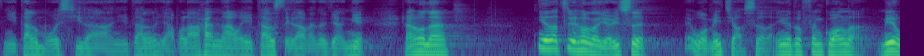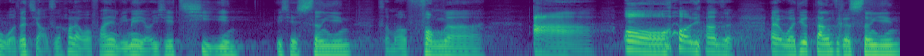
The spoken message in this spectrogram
你当摩西啦，你当亚伯拉罕啦，我你当谁啦，反正这样念。然后呢，念到最后呢，有一次，哎，我没角色了，因为都分光了，没有我的角色。后来我发现里面有一些气音，一些声音，什么风啊啊哦 这样子，哎，我就当这个声音。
